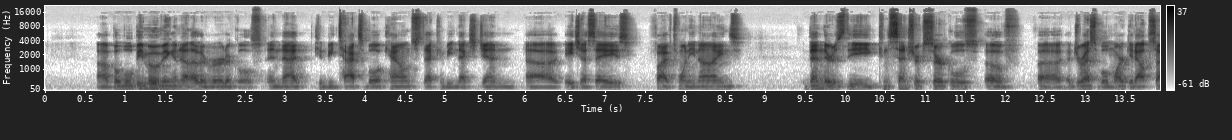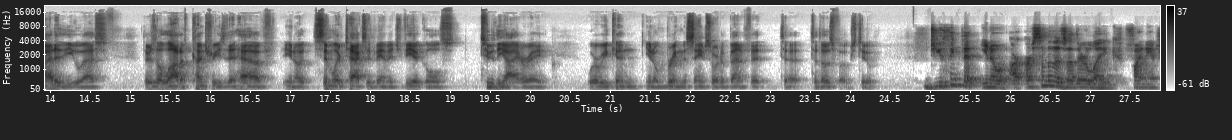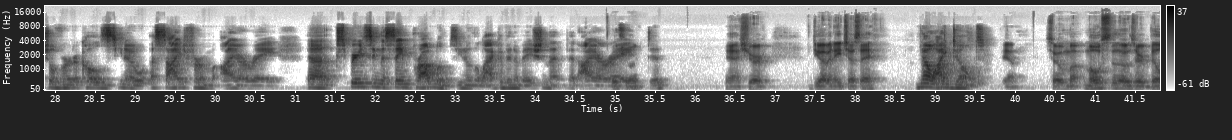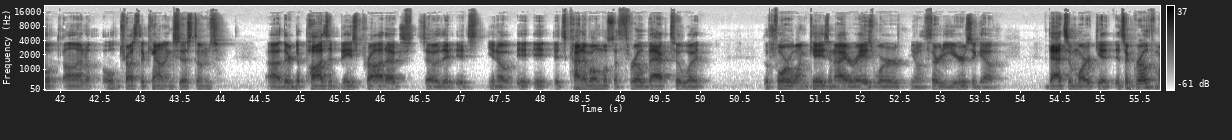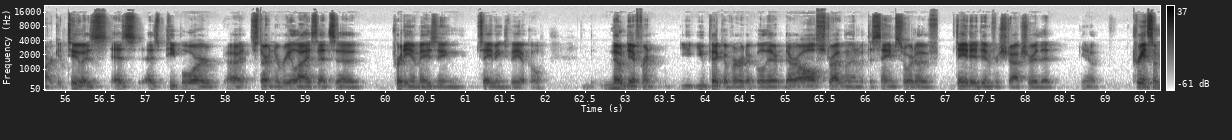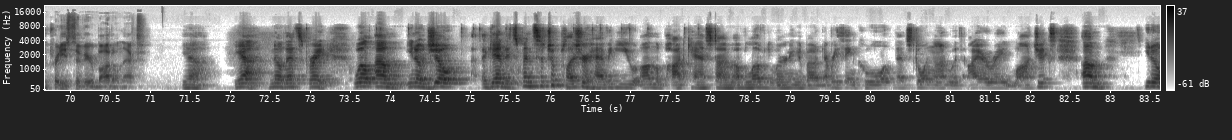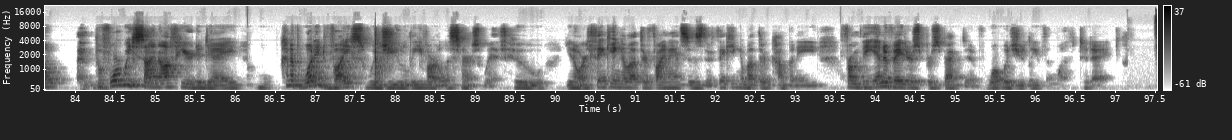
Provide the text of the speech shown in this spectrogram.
Uh, but we'll be moving into other verticals, and that can be taxable accounts, that can be next gen uh, HSAs, 529s. Then there's the concentric circles of uh, addressable market outside of the U.S. There's a lot of countries that have you know similar tax advantage vehicles to the IRA, where we can you know bring the same sort of benefit to to those folks too. Do you think that you know are, are some of those other like financial verticals you know aside from IRA uh, experiencing the same problems? You know the lack of innovation that that IRA sure. did. Yeah, sure. Do you have an HSA? No, I don't. Yeah. So m- most of those are built on old trust accounting systems. Uh, they're deposit-based products, so that it's you know it, it, it's kind of almost a throwback to what the 401ks and IRAs were you know 30 years ago. That's a market. It's a growth market too, as as as people are uh, starting to realize that's a pretty amazing savings vehicle. No different. You, you pick a vertical. They're they're all struggling with the same sort of dated infrastructure that you know creates some pretty severe bottlenecks. Yeah, yeah, no, that's great. Well, um, you know, Joe, again, it's been such a pleasure having you on the podcast. I've, I've loved learning about everything cool that's going on with IRAlogix. Um, you know, before we sign off here today, kind of what advice would you leave our listeners with who you know are thinking about their finances they're thinking about their company from the innovator's perspective what would you leave them with today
